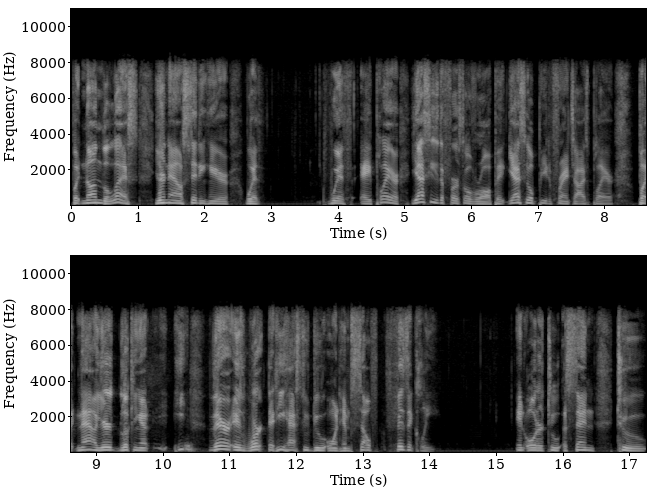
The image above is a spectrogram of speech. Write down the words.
but nonetheless, you're now sitting here with with a player. Yes, he's the first overall pick. Yes, he'll be the franchise player. But now you're looking at he. There is work that he has to do on himself physically in order to ascend to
